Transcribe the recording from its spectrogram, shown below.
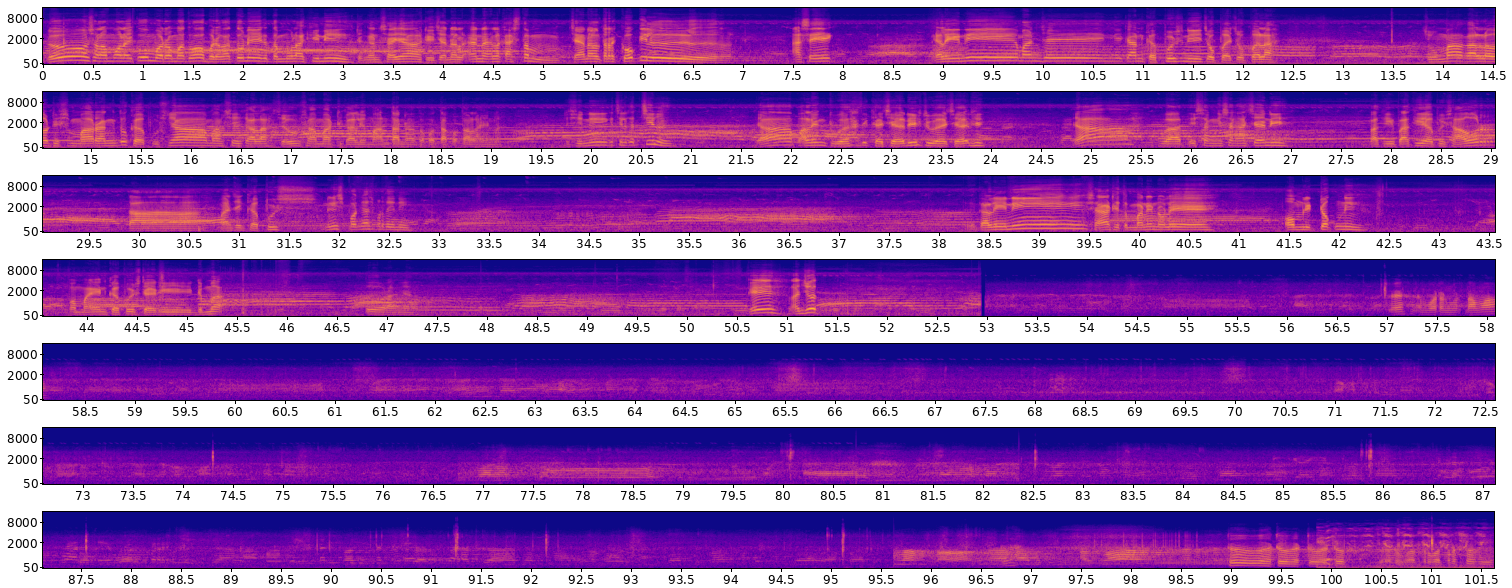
Halo, assalamualaikum warahmatullahi wabarakatuh nih ketemu lagi nih dengan saya di channel NL Custom, channel tergokil, asik. Kali ini mancing ikan gabus nih, coba-cobalah. Cuma kalau di Semarang itu gabusnya masih kalah jauh sama di Kalimantan atau kota-kota lain lah. Di sini kecil-kecil, ya paling dua tiga jari dua jari. Ya buat iseng-iseng aja nih. Pagi-pagi habis sahur kita mancing gabus. Ini spotnya seperti ini. Kali ini saya ditemani oleh Om Lidok nih. Pemain gabus dari Demak. Tuh orangnya. Oke lanjut Aduh, aduh, aduh, aduh, aduh, water water lagi.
